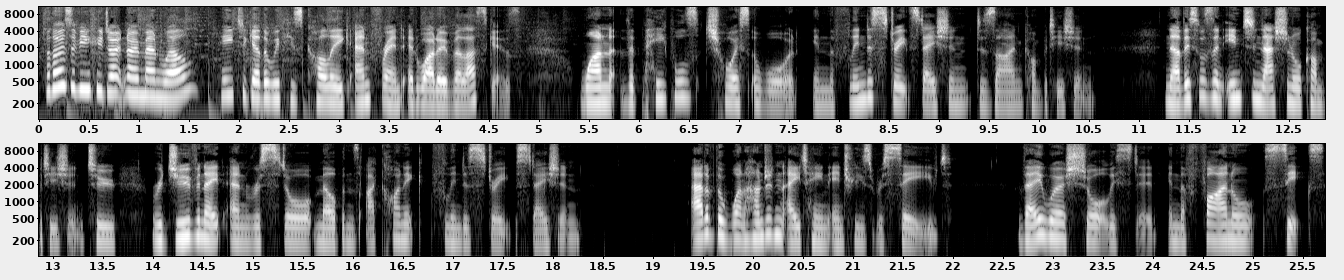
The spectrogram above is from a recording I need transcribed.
For those of you who don't know Manuel, he, together with his colleague and friend Eduardo Velasquez, won the People's Choice Award in the Flinders Street Station Design Competition. Now, this was an international competition to rejuvenate and restore Melbourne's iconic Flinders Street station. Out of the 118 entries received, they were shortlisted in the final six,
